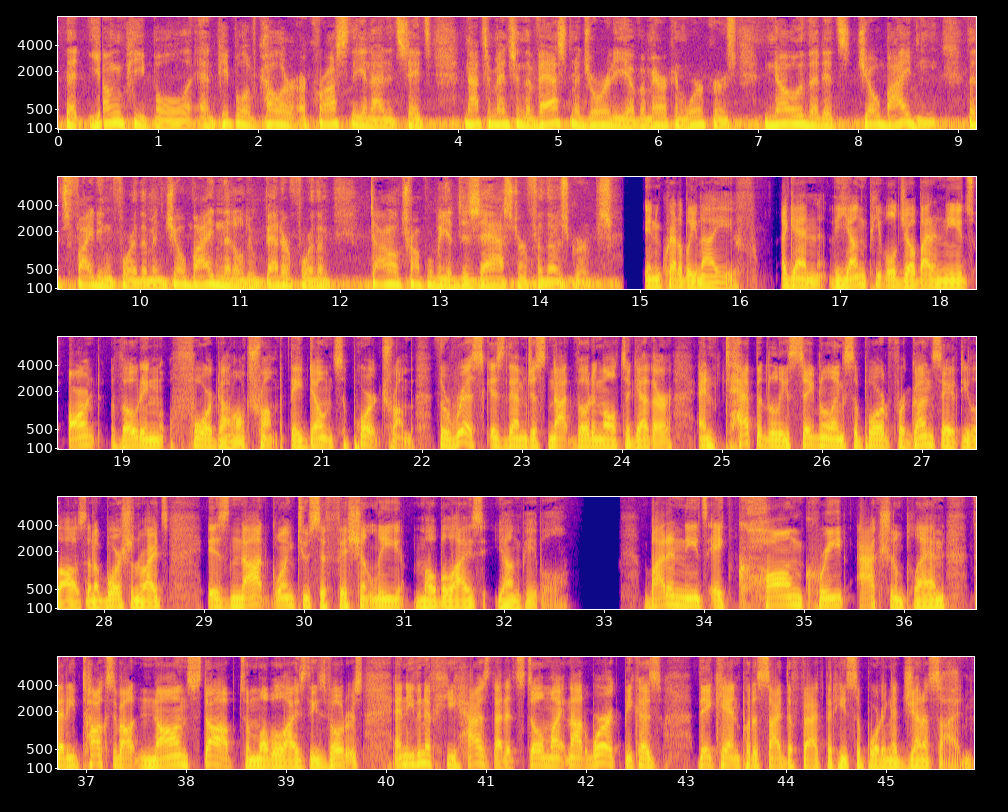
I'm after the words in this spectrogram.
that young people and people of color across the United States, not to mention the vast majority of American workers, know that it's Joe Biden that's fighting for them and Joe Biden that'll do better for them. Donald Trump will be a disaster for those groups. Incredibly naive. Again, the young people Joe Biden needs aren't voting for Donald Trump. They don't support Trump. The risk is them just not voting altogether and tepidly signaling support for gun safety laws and abortion rights is not going to sufficiently mobilize young people. Biden needs a concrete action plan that he talks about nonstop to mobilize these voters. And even if he has that, it still might not work because they can't put aside the fact that he's supporting a genocide.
